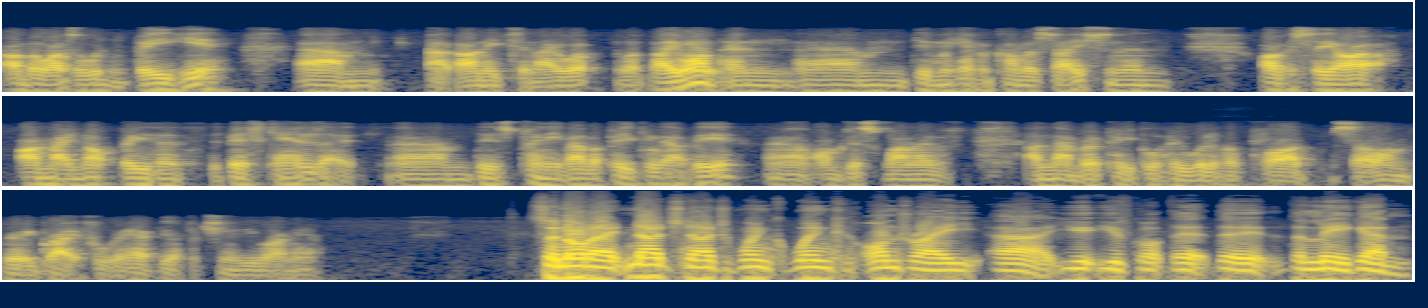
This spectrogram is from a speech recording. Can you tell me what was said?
otherwise I wouldn't be here. Um, I, I, need to know what, what they want, and then we have a conversation. And obviously I I may not be the, the best candidate. Um, there's plenty of other people out there. Uh, I'm just one of a number of people who would have applied. So I'm very grateful to have the opportunity right now. So not a nudge, nudge, wink, wink, Andre. Uh, you, have got the, the, the leg in.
